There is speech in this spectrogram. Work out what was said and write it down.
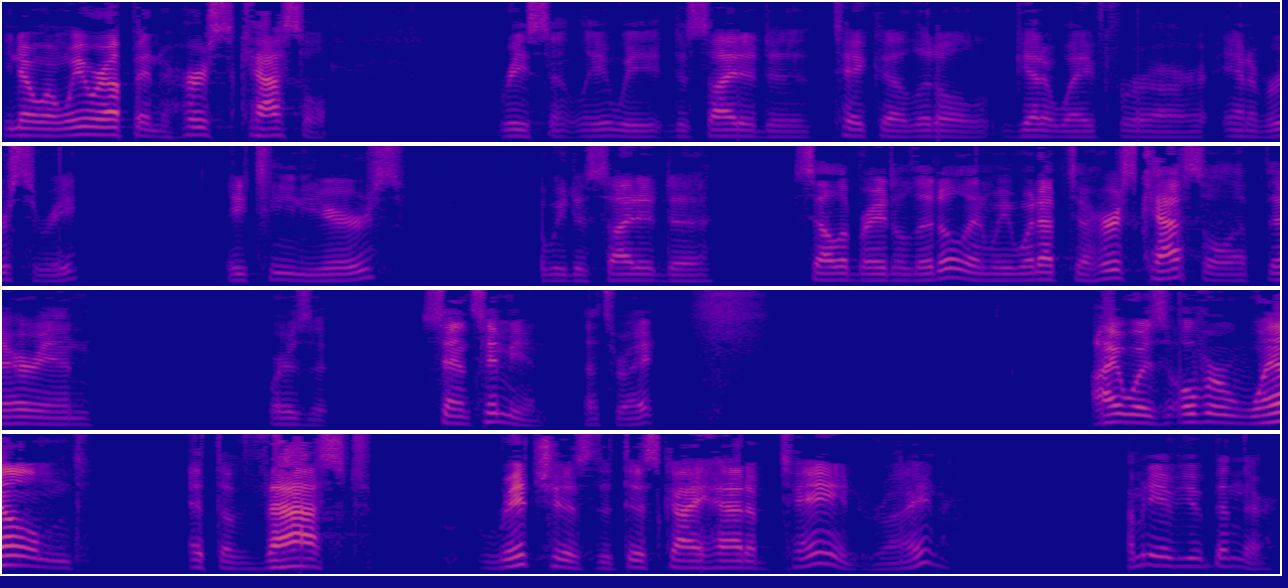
You know, when we were up in Hearst Castle recently, we decided to take a little getaway for our anniversary 18 years. We decided to celebrate a little, and we went up to Hearst Castle up there in, where is it? San Simeon, that's right. I was overwhelmed at the vast riches that this guy had obtained, right? How many of you have been there?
